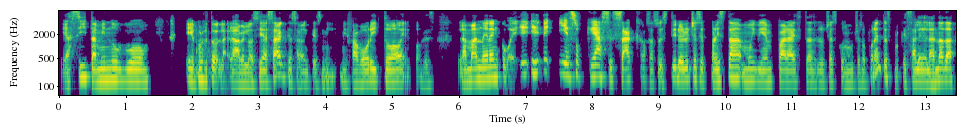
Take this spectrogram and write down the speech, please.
y así también hubo, eh, por ejemplo, la, la velocidad exacta, saben que es mi, mi favorito, entonces, la manera en cómo, y- y- y eso que hace Zack, o sea, su estilo de lucha se presta muy bien para estas luchas con muchos oponentes, porque sale de la nada,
